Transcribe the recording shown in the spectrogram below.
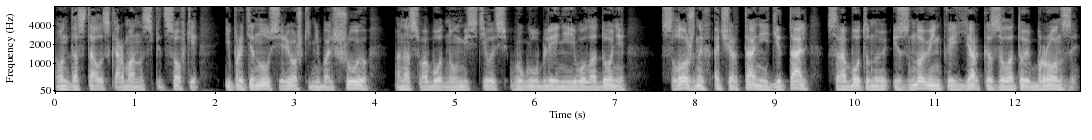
Он достал из кармана спецовки и протянул Сережке небольшую, она свободно уместилась в углублении его ладони, сложных очертаний деталь, сработанную из новенькой ярко-золотой бронзы.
